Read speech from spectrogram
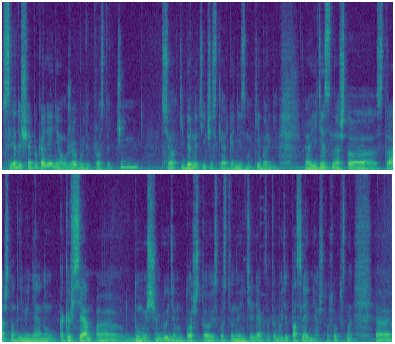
следующее поколение уже будет просто чин, все, кибернетические организмы, киборги. Э, Единственное, что страшно для меня, ну, как и всем э, думающим людям, то, что искусственный интеллект это будет последнее, что, собственно, э,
